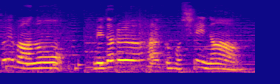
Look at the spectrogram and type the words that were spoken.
そういえばあの、メダル早く欲しいなぁ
